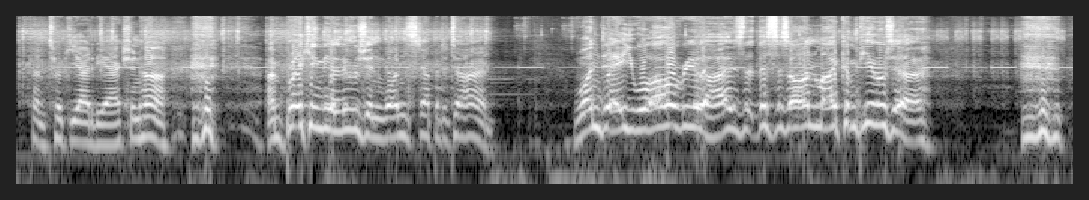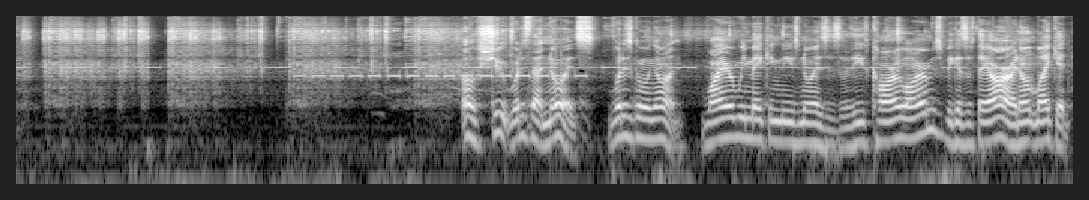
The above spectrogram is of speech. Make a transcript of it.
kind of took you out of the action, huh? I'm breaking the illusion one step at a time. One day you will all realize that this is on my computer. oh shoot, what is that noise? What is going on? Why are we making these noises? Are these car alarms? Because if they are, I don't like it.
